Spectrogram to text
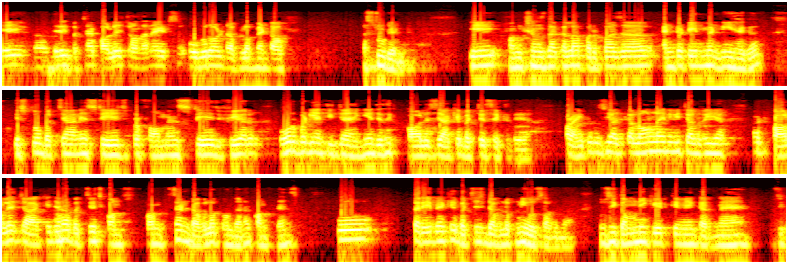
ਇਹ ਅਹ, ਜਿਹੜੀ ਬੱਚਾ ਕਾਲਜ ਚ ਆਉਂਦਾ ਨਾ it's overall development of a student ਇਹ ਫੰਕਸ਼ਨਸ ਦਾ ਕੱਲਾ ਪਰਪਸ ਐਂਟਰਟੇਨਮੈਂਟ ਨਹੀਂ ਹੈਗਾ। ਇਸ ਤੋਂ ਬੱਚਿਆਂ ਨੇ ਸਟੇਜ ਪਰਫਾਰਮੈਂਸ ਸਟੇਜ ਫੀਅਰ ਹੋਰ ਬੜੀਆਂ ਚੀਜ਼ਾਂ ਹੈਗੀਆਂ ਜਿੱਥੇ ਕਾਲਜ 'ਚ ਆ ਕੇ ਬੱਚੇ ਸਿੱਖਦੇ ਆ। ਪੜ੍ਹਾਈ ਤਾਂ ਤੁਸੀਂ ਅੱਜ ਕੱਲ੍ਹ ਆਨਲਾਈਨ ਵੀ ਚੱਲ ਰਹੀ ਹੈ ਬਟ ਕਾਲਜ ਆ ਕੇ ਜਿਹੜਾ ਬੱਚੇ 'ਚ ਕੌਨਫੀਡੈਂਸ ਡਿਵੈਲਪ ਹੁੰਦਾ ਨਾ ਕੌਨਫੀਡੈਂਸ ਉਹ ਘਰੇ ਬਹਿ ਕੇ ਬੱਚੇ 'ਚ ਡਿਵੈਲਪ ਨਹੀਂ ਹੋ ਸਕਦਾ। ਤੁਸੀਂ ਕਮਿਊਨੀਕੇਟ ਕਿਵੇਂ ਕਰਨਾ ਹੈ? ਤੁਸੀਂ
